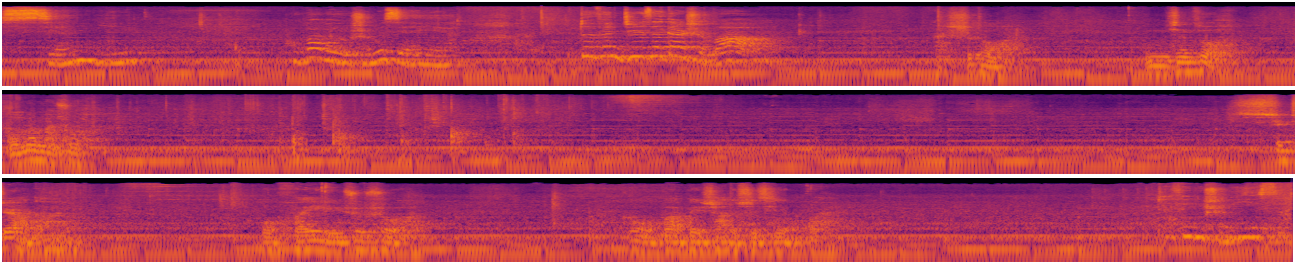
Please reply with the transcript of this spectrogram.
嫌疑？我爸爸有什么嫌疑？段飞，你这是在干什么？石头，你先坐，我慢慢说。是这样的，我怀疑云叔叔跟我爸被杀的事情有关。段飞，你什么意思啊？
